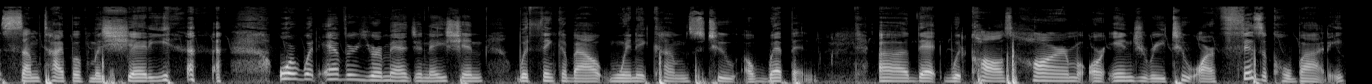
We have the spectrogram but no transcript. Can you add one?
some type of machete or whatever your imagination would think about when it comes to a weapon uh, that would cause harm or injury to our physical body.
